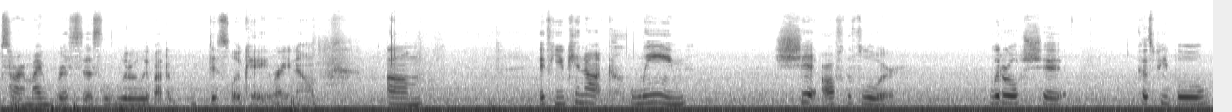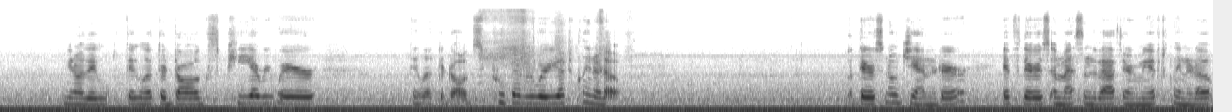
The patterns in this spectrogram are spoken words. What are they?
Sorry, my wrist is literally about to dislocate right now. Um, if you cannot clean shit off the floor, literal shit, because people you know they they let their dogs pee everywhere they let their dogs poop everywhere you have to clean it up. But there's no janitor. If there's a mess in the bathroom you have to clean it up.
